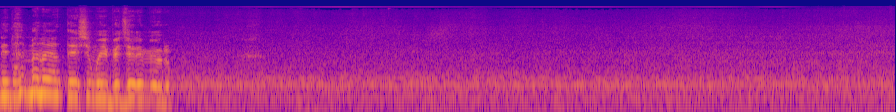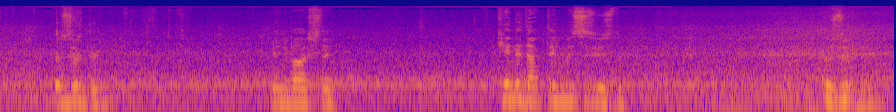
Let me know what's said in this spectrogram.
Neden ben hayatta yaşamayı beceremiyorum? Özür dilerim. Beni bağışlayın. Kendi dertlerimi sizi üzdüm. Özür dilerim.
